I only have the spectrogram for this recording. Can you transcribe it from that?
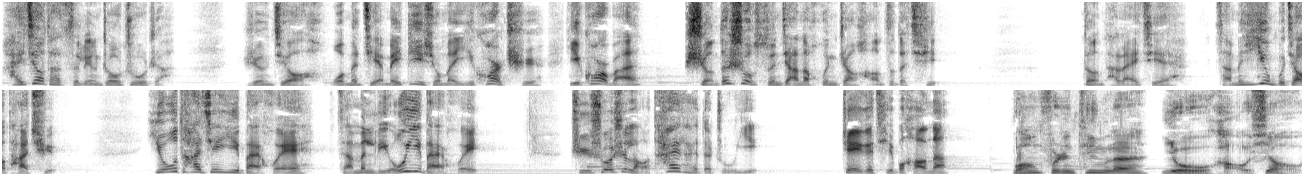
还叫她紫灵洲住着，仍旧我们姐妹弟兄们一块吃一块玩，省得受孙家那混账行子的气。等她来接，咱们硬不叫她去，由他接一百回。”咱们留一百回，只说是老太太的主意，这个岂不好呢？王夫人听了，又好笑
